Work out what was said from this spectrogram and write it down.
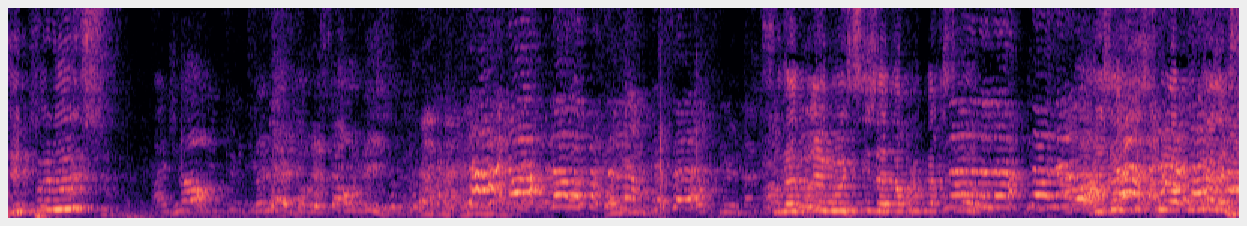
J'ai une peluche Non, non, non, pas celle-là pas celle-là Je suis navré, moi aussi j'adore le perso Non, non, non, non, non j'ai qui suis la menace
